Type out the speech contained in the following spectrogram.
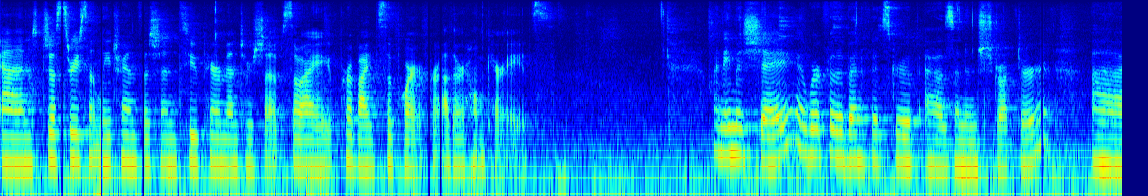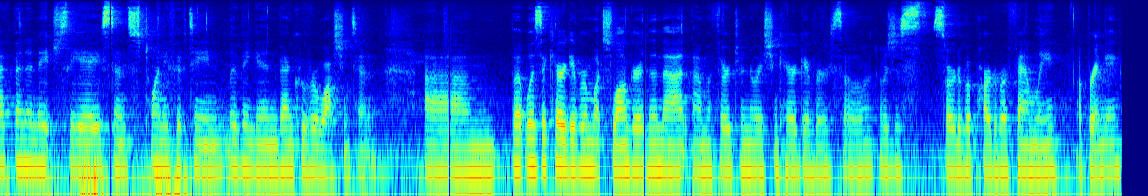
and just recently transitioned to peer mentorship, so I provide support for other home care aides. My name is Shay. I work for the Benefits Group as an instructor. Uh, I've been an HCA since 2015, living in Vancouver, Washington. Um, but was a caregiver much longer than that. I'm a third generation caregiver, so it was just sort of a part of our family upbringing.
